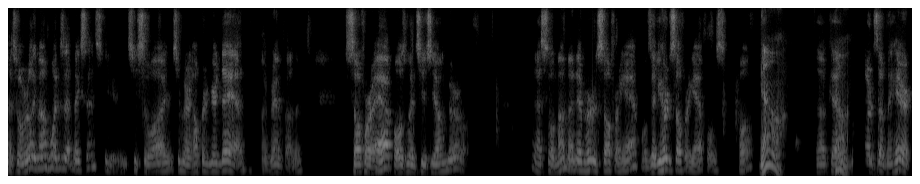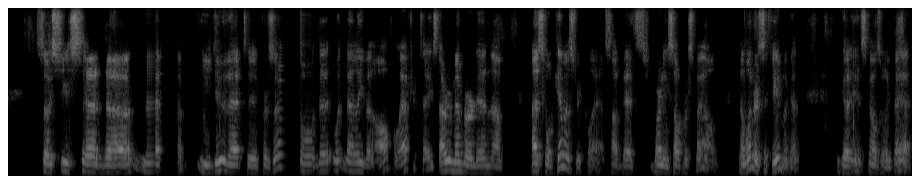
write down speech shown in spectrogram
I said, well, really, Mom, why does that make sense to you? And she said, well, I, she been helping her dad, my grandfather, sulfur apples when she's a young girl. And I said, well, Mom, I never heard of sulfuring apples. Have you heard of sulfuring apples, Paul? No. Okay, no. learn something here. So she said uh, that you do that to preserve. So that, wouldn't that leave an awful aftertaste? I remember in uh, high school chemistry class how bad burning sulfur smelled. No wonder it's a fumigant because it smells really bad.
